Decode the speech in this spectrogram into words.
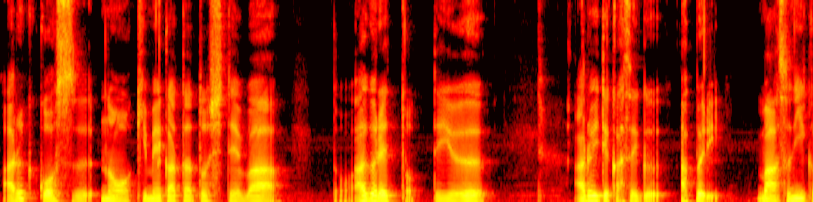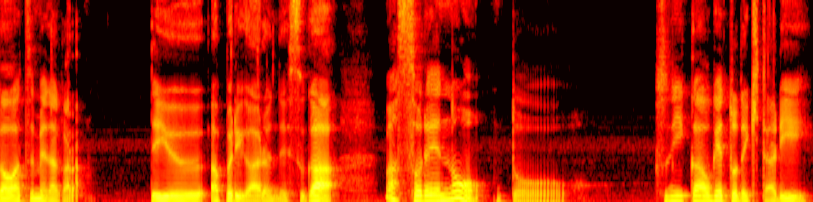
歩くコースの決め方としては、アグレットっていう歩いて稼ぐアプリ、まあスニーカーを集めながらっていうアプリがあるんですが、まあそれの、とスニーカーをゲットできたり、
